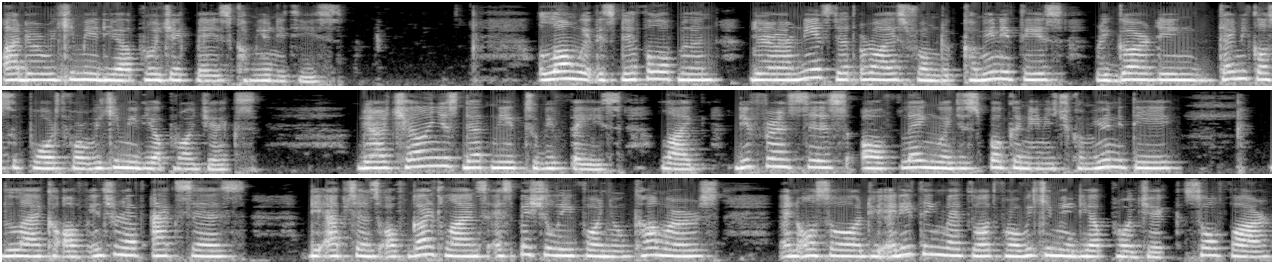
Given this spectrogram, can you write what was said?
other Wikimedia project-based communities. Along with this development, there are needs that arise from the communities regarding technical support for Wikimedia projects. There are challenges that need to be faced, like differences of languages spoken in each community, the lack of internet access, the absence of guidelines, especially for newcomers, and also the editing method for Wikimedia project so far,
